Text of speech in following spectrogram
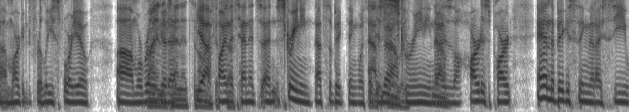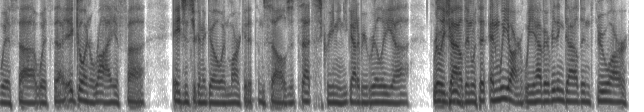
uh, marketed for lease for you. Um, we're really Find the good at tenants and all yeah, that find the tenants and screening. That's the big thing with it. Is Absolutely. screening. That Yeah. is the hardest part and the biggest thing that I see with uh, with uh, it going awry if uh, agents are going to go and market it themselves. It's that screening. You got to be really uh, really true. dialed in with it, and we are. We have everything dialed in through our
